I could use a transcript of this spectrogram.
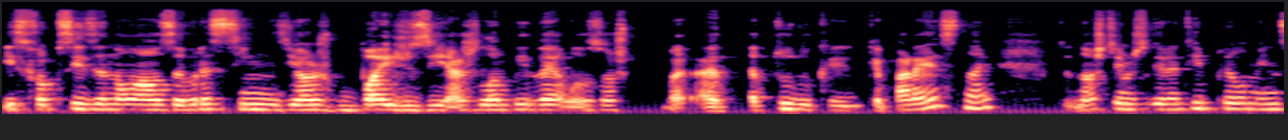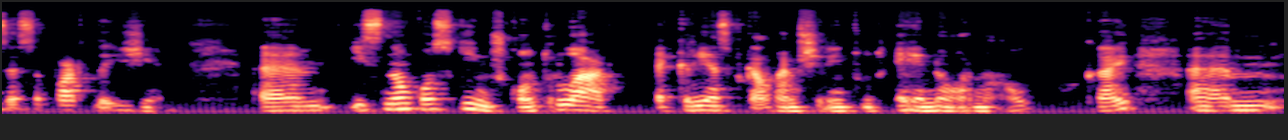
e se for preciso andam lá aos abracinhos e aos beijos e às lambidelas, aos, a, a, tudo que, que, aparece, não é? Portanto, nós temos de garantir pelo menos essa parte da higiene. Um, e se não conseguimos controlar a criança, porque ela vai mexer em tudo, é normal, ok? Um,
